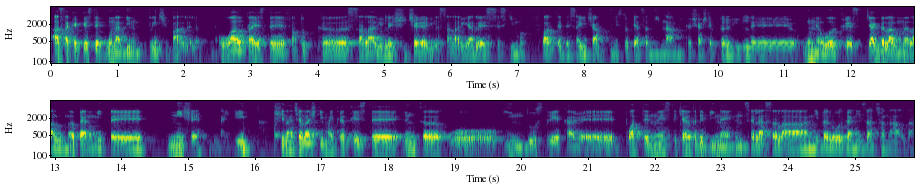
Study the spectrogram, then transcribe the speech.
Asta cred că este una din principalele. O alta este faptul că salariile și cererile salariale se schimbă foarte des aici. Este o piață dinamică și așteptările uneori cresc chiar de la lună la lună pe anumite nișe din IT. Și în același timp mai cred că este încă o industrie care poate nu este chiar atât de bine înțeleasă la nivel organizațional, da?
